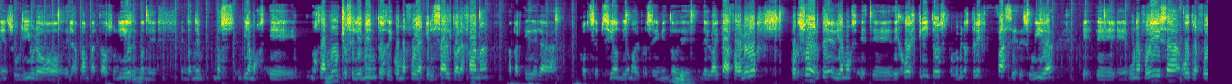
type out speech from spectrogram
en su libro de La Pampa, Estados Unidos, en donde, en donde nos, digamos, eh, nos da muchos elementos de cómo fue aquel salto a la fama a partir de la concepción, digamos, del procedimiento del bypass. Favaloro por suerte, digamos, este, dejó escritos por lo menos tres fases de su vida. Este, una fue esa, otra fue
